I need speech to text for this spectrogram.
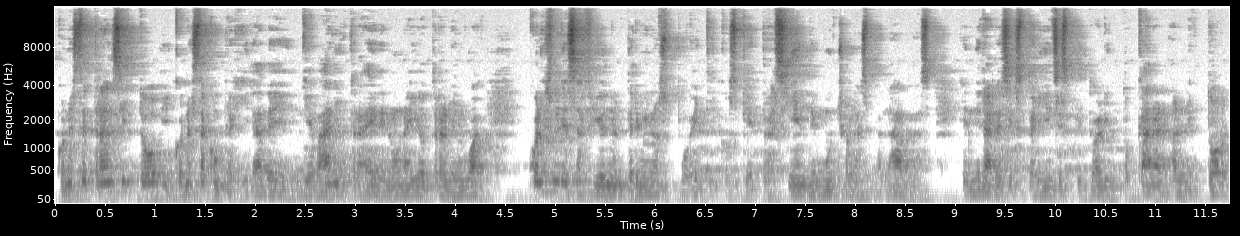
Con este tránsito y con esta complejidad de llevar y traer en una y otra lengua, ¿Cuál es el desafío en términos poéticos que trasciende mucho las palabras? Generar esa experiencia espiritual y tocar al, lector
